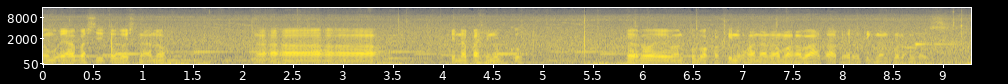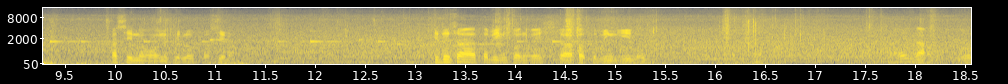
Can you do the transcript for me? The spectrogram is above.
Yung bayabas dito guys na ano na uh, pinapahinog ko. Pero ewan ko baka kinuha na ng mga bata pero tignan ko lang guys. Kasi noon hello pa sila. Dito sa tabing kon guys, sa tabing ilog. Ay nako.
